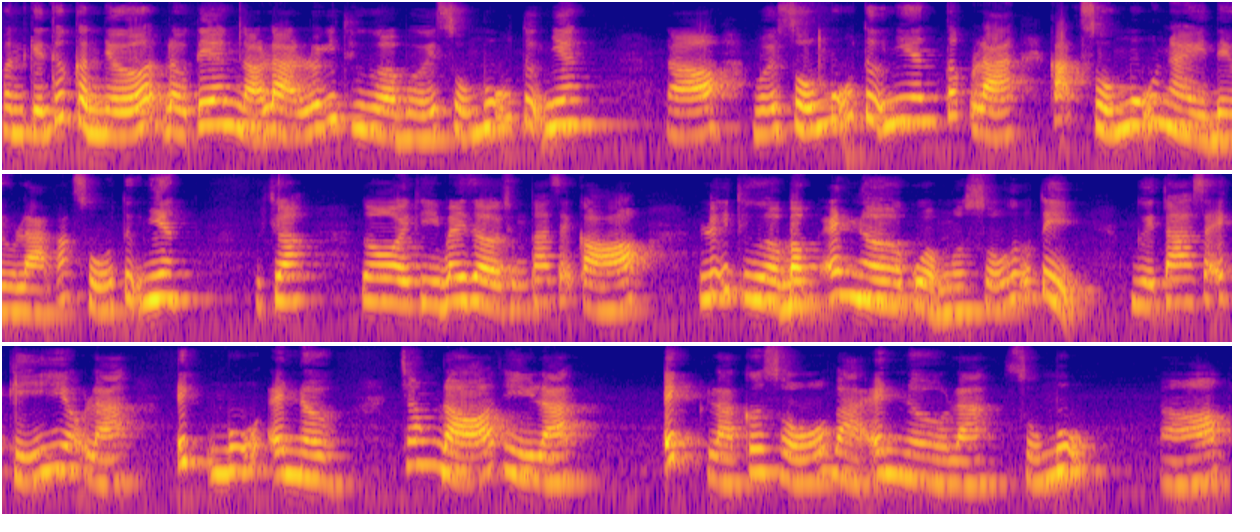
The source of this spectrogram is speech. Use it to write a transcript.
Phần kiến thức cần nhớ, đầu tiên đó là lũy thừa với số mũ tự nhiên. Đó, với số mũ tự nhiên, tức là các số mũ này đều là các số tự nhiên. Được chưa? Rồi thì bây giờ chúng ta sẽ có lũy thừa bậc n của một số hữu tỷ người ta sẽ ký hiệu là x mũ n. Trong đó thì là x là cơ số và n là số mũ đó.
